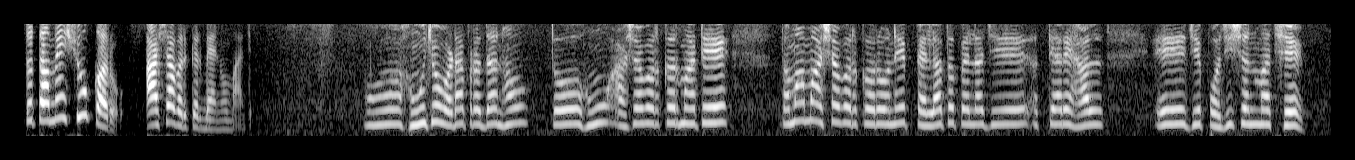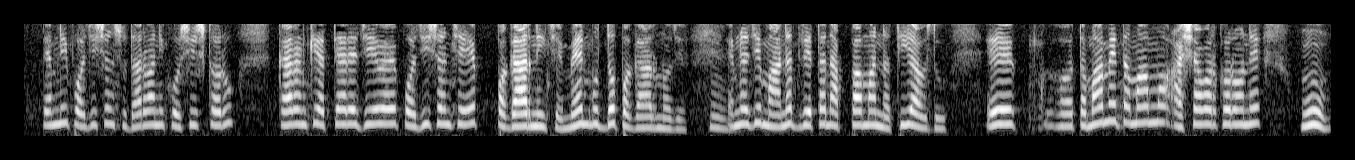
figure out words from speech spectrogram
તો તમે શું કરો? આશા વર્કર બહેનો માટે. હું જો વડાપ્રધાન હોઉં તો હું આશા વર્કર માટે તમામ આશા વર્કરોને પહેલાં તો પહેલાં જે અત્યારે હાલ એ જે પોઝિશનમાં છે તેમની પોઝિશન સુધારવાની કોશિશ કરું કારણ કે અત્યારે જે પોઝિશન છે એ પગારની છે મેઇન મુદ્દો પગારનો છે. એમને જે માનદ વેતન આપવામાં નથી આવતું એ તમામે તમામ આશા વર્કરોને હું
